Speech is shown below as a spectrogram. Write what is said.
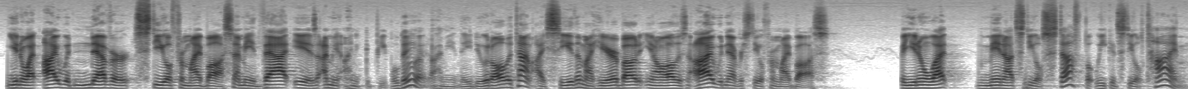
you know what? I would never steal from my boss. I mean, that is, I mean, I, people do it. I mean, they do it all the time. I see them, I hear about it, you know, all this. I would never steal from my boss. But you know what? We may not steal stuff, but we could steal time.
